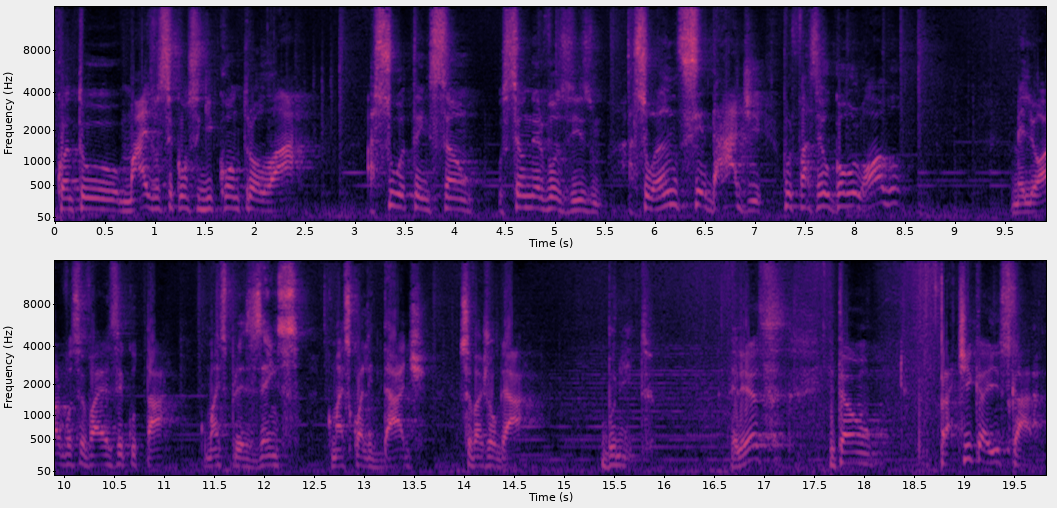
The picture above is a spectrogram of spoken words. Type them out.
Quanto mais você conseguir controlar a sua tensão, o seu nervosismo, a sua ansiedade por fazer o gol logo, melhor você vai executar com mais presença, com mais qualidade. Você vai jogar bonito. Beleza? Então, pratica isso, cara.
